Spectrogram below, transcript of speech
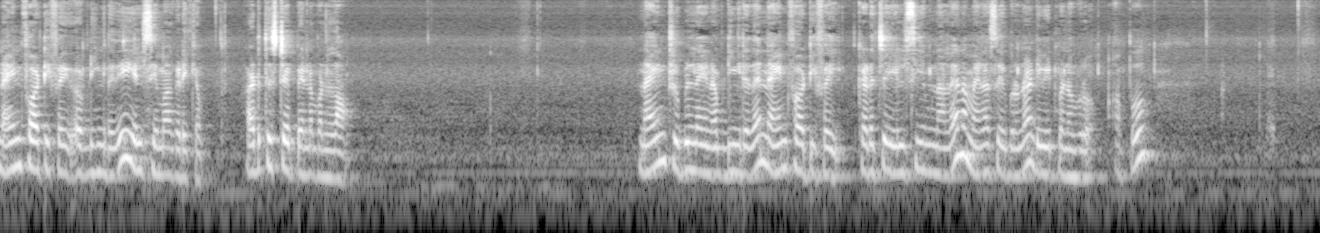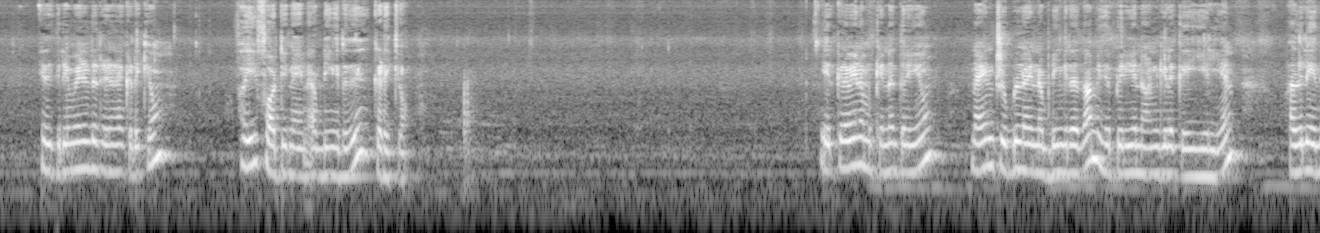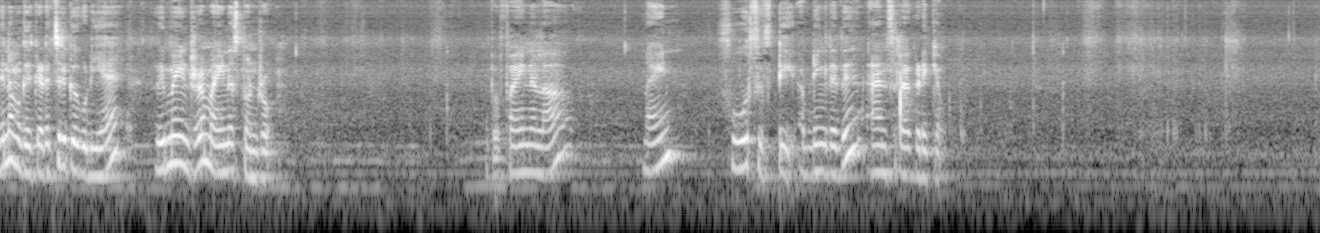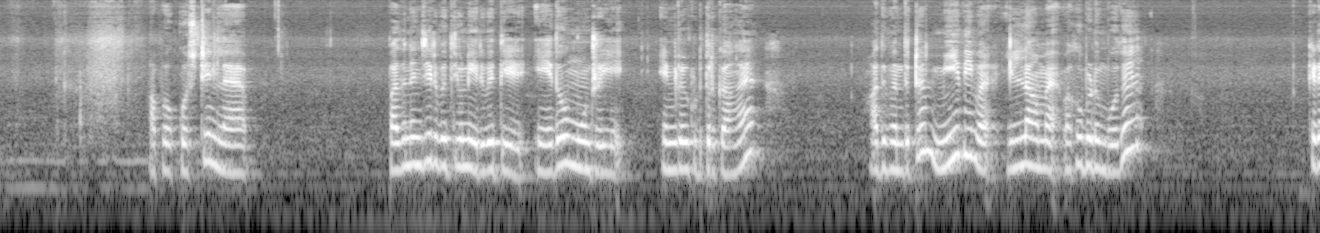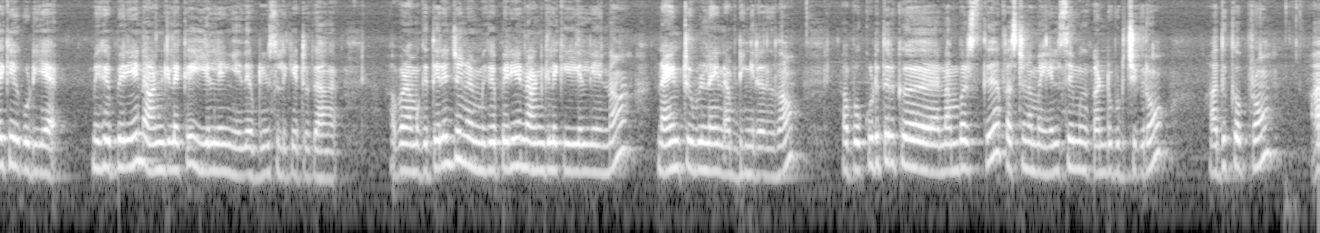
நைன் ஃபார்ட்டி ஃபைவ் அப்படிங்கிறது எல்சிஎமாக கிடைக்கும். அடுத்த ஸ்டெப் என்ன பண்ணலாம்? நைன் ட்ரிபிள் நைன் அப்படிங்கிறத நைன் ஃபார்ட்டி ஃபைவ் கிடச்ச எல்சிஎம்னால நம்ம என்ன செய்ய போகிறோம்னா டிவைட் பண்ண போகிறோம் அப்போது இதுக்கு ரிமைண்டர் என்ன கிடைக்கும்? ஃபைவ் ஃபார்ட்டி நைன் அப்படிங்கிறது கிடைக்கும். ஏற்கனவே நமக்கு என்ன தெரியும்? நைன் ட்ரிபிள் நைன் அப்படிங்கிறது தான் மிகப்பெரிய நான்கில கை இயல் எண் அதுலேருந்து நமக்கு கிடச்சிருக்கக்கூடிய ரிமைண்டரை மைனஸ் பண்ணுறோம் இப்போ ஃபைனலாக நைன் ஃபோர் ஃபிஃப்டி அப்படிங்கிறது ஆன்சராக கிடைக்கும். அப்போது கொஸ்டினில் பதினஞ்சு இருபத்தி ஒன்று இருபத்தி ஏழு ஏதோ மூன்று எண்கள் கொடுத்துருக்காங்க. அது வந்துட்டு மீதி வ இல்லாமல் வகுப்படும்போது கிடைக்கக்கூடிய மிகப்பெரிய நான்கிலக்க இயல் எண் எது அப்படின்னு சொல்லி கேட்டிருக்காங்க. அப்போ நமக்கு தெரிஞ்ச மிகப்பெரிய நான்கிழக்க இயல் எண்ணா நைன் ட்ரிபிள் நைன் அப்படிங்கிறது தான். அப்போ கொடுத்துருக்க நம்பர்ஸ்க்கு ஃபஸ்ட்டு நம்ம எல்சிஎம்மை கண்டுபிடிச்சிக்கிறோம். அதுக்கப்புறம்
